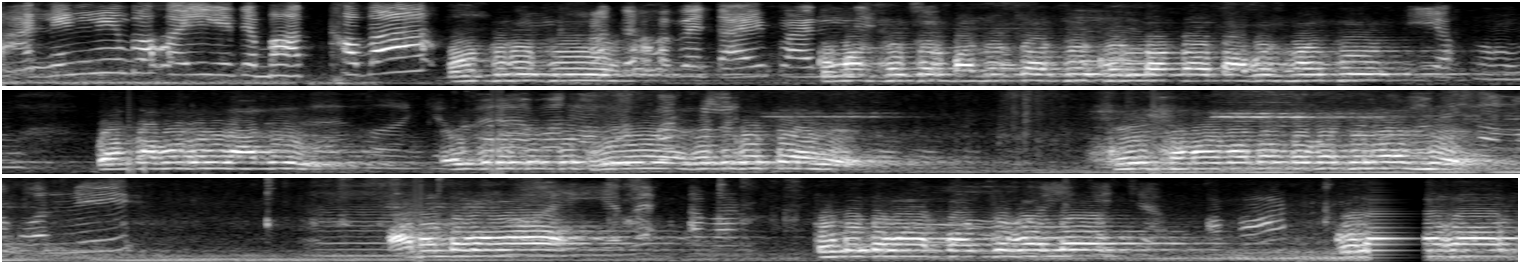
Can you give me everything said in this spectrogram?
হয়ে মন্দিরে যে কুমার সেচের বাজারটা আছে কল্যাণরা তাপস মাইতি। এখন গঙ্গা আগে এইগুলো কিন্তু ধুয়ে রেডি করতে হবে। সেই সময় মতন তোমরা চলে আসবে। আনন্দ মামা, তুমি তোমার পঞ্চবল্লভ গোলা গাছ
